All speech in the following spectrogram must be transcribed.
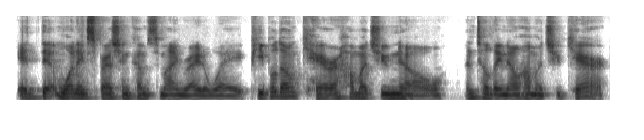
it that one expression comes to mind right away. People don't care how much you know until they know how much you care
